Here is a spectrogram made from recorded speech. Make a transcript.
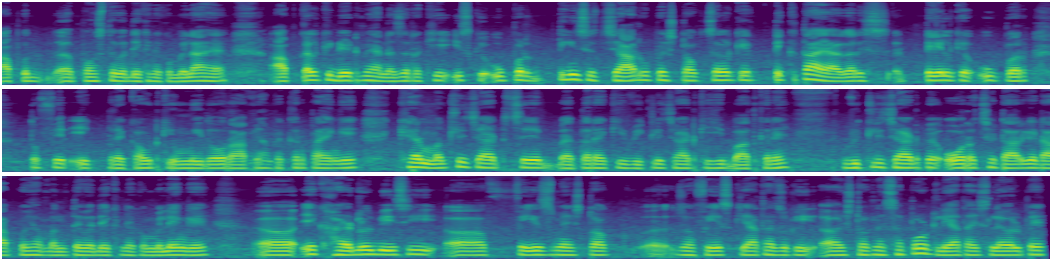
आपको पहुँचते हुए देखने को मिला है। आप कल की डेट में यहाँ नज़र रखिए, इसके ऊपर तीन से चार रुपये स्टॉक चल के टिकता है, अगर इस टेल के ऊपर तो फिर एक ब्रेकआउट की उम्मीद और आप यहाँ पे कर पाएँगे। खैर मंथली चार्ट से बेहतर है कि वीकली चार्ट की ही बात करें। वीकली चार्ट पे और अच्छे टारगेट आपको यहाँ बनते हुए देखने को मिलेंगे। एक हर्डल भी इसी फ़ेज़ में स्टॉक जो फेस किया था, जो कि स्टॉक ने सपोर्ट लिया था, इस लेवल पे,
